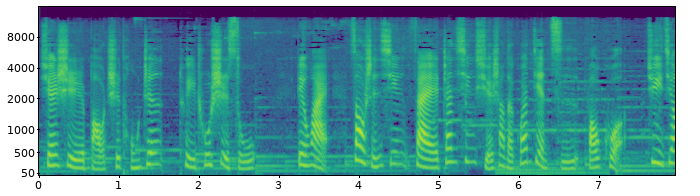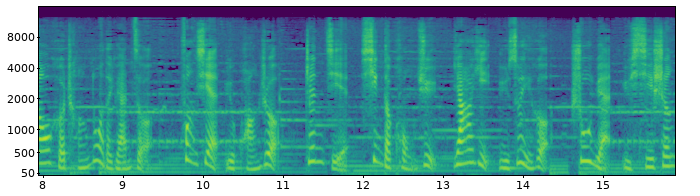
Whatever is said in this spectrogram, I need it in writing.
宣誓保持童贞，退出世俗。另外，造神星在占星学上的关键词包括聚焦和承诺的原则，奉献与狂热。贞洁、性的恐惧、压抑与罪恶、疏远与牺牲。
